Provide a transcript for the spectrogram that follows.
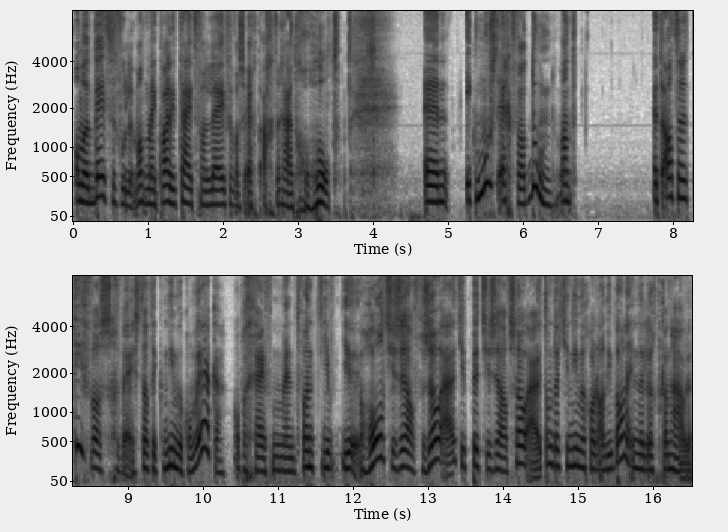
om me beter te voelen. Want mijn kwaliteit van leven was echt achteruit gehold. En ik moest echt wat doen. Want het alternatief was geweest dat ik niet meer kon werken op een gegeven moment. Want je, je holt jezelf zo uit, je put jezelf zo uit... omdat je niet meer gewoon al die ballen in de lucht kan houden.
